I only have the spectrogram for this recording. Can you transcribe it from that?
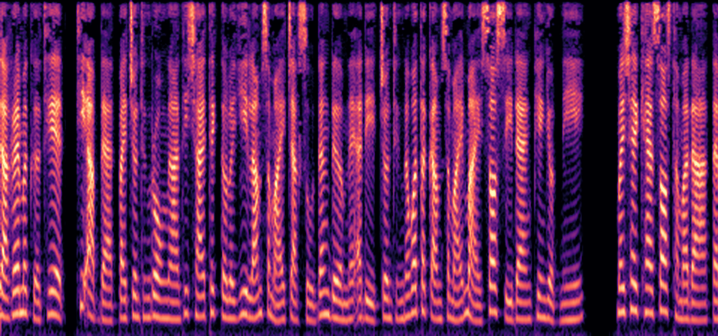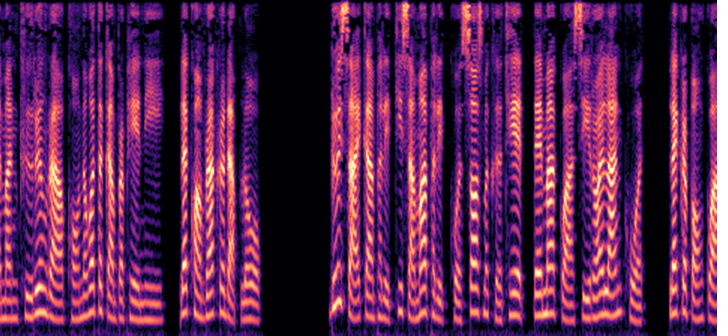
จากไร่มะเขือเทศที่อาบแดดไปจนถึงโรงงานที่ใช้เทคโนโลยีล้ำสมัยจากสูตรดั้งเดิมในอดีตจนถึงนวัตกรรมสมัยใหม่ซอสสีแดงเพียงหยดนี้ ไม่ใช่แค่ซอสธรรมดา แต่มันคือเรื่องราวของนวัตกรรมประเพณี และความรักระดับโลกด้วยสายการผลิตที่สามารถผลิตขวดซอสมะเขือเทศได้มากกว่า 400 ล้านขวด และกระป๋องกว่า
